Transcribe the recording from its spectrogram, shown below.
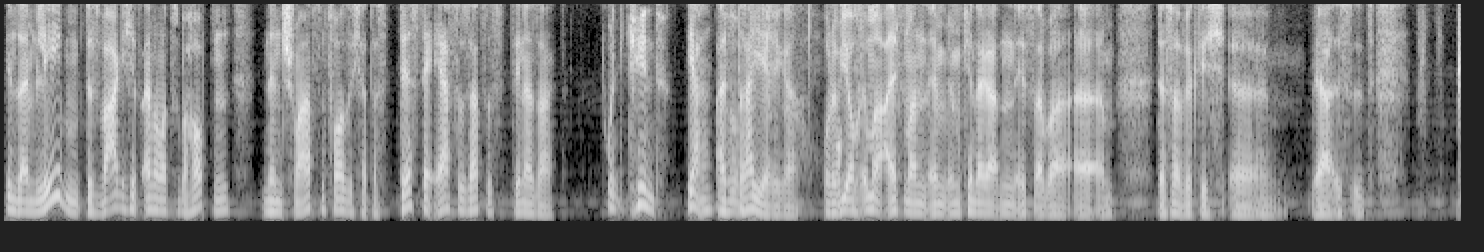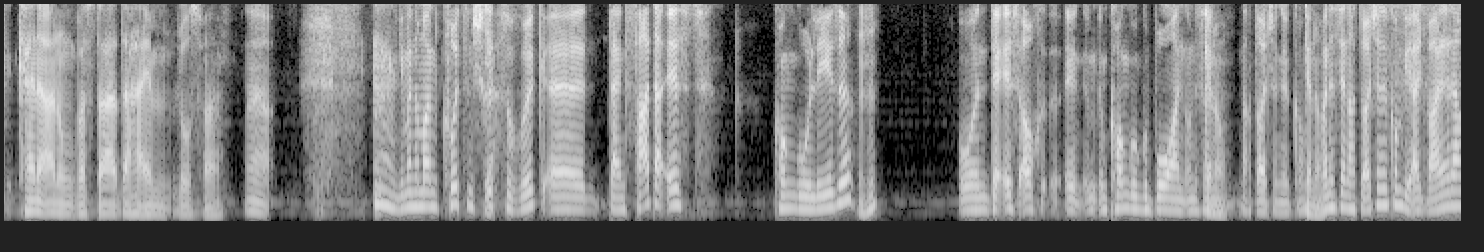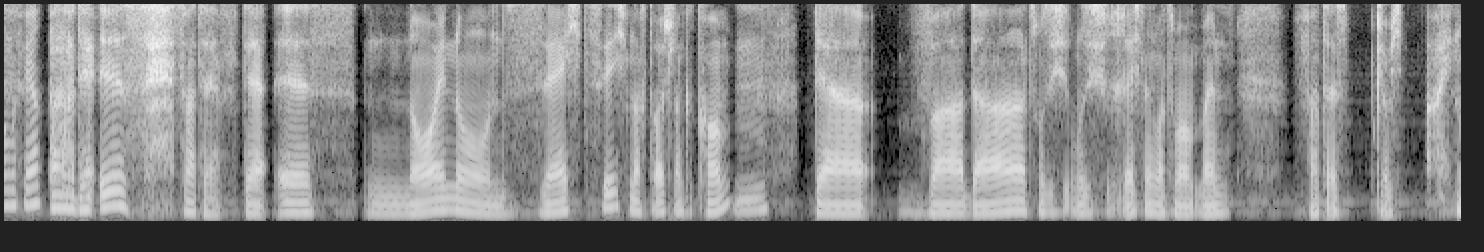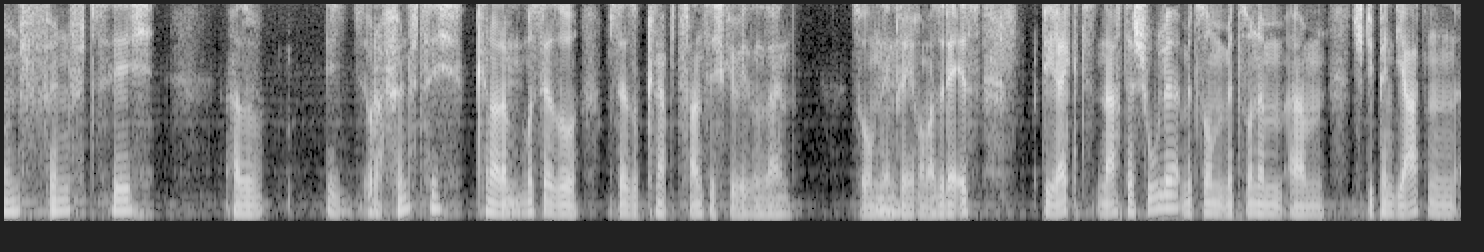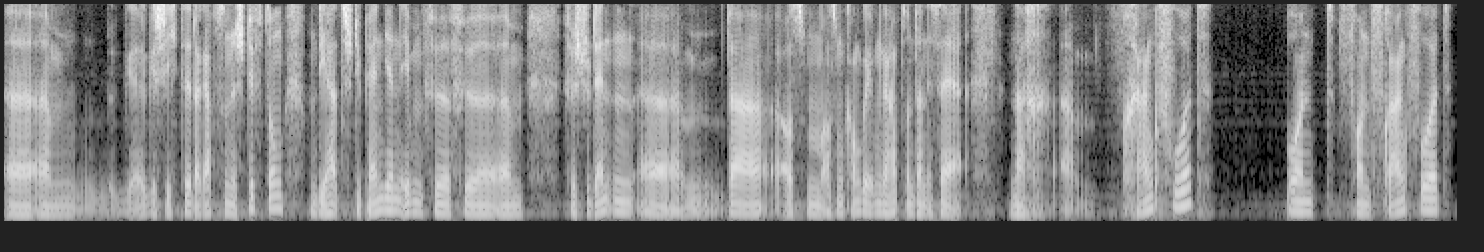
in seinem Leben, das wage ich jetzt einfach mal zu behaupten, einen Schwarzen vor sich hat, dass das der erste Satz ist, den er sagt. Und Kind. Ja, Mhm. als Also- Dreijähriger. Oder wie auch immer alt man im, im Kindergarten ist, aber ähm, das war wirklich, äh, ja, es ist keine Ahnung, was da daheim los war. Ja. Gehen wir nochmal einen kurzen Schritt Ja. zurück. Äh, dein Vater ist Kongolese Mhm. und der ist auch in, im Kongo geboren und ist Genau. dann nach Deutschland gekommen. Genau. Wann ist der nach Deutschland gekommen? Wie alt war der da ungefähr? Ah, der ist, jetzt warte, der ist 69 nach Deutschland gekommen. Hm. Der war da, jetzt muss ich, muss ich rechnen, warte mal, mein Vater ist, glaube ich, 51, also, oder 50, genau, da Mhm. muss der so, muss der so knapp 20 gewesen sein. So um den Mhm. Drehraum. Also der ist direkt nach der Schule mit so, mit so einem ähm, Stipendiaten äh, ähm. Da gab es so eine Stiftung und die hat Stipendien eben für für ähm, für Studenten ähm, da aus dem aus dem Kongo eben gehabt und dann ist er nach ähm, Frankfurt und von Frankfurt,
